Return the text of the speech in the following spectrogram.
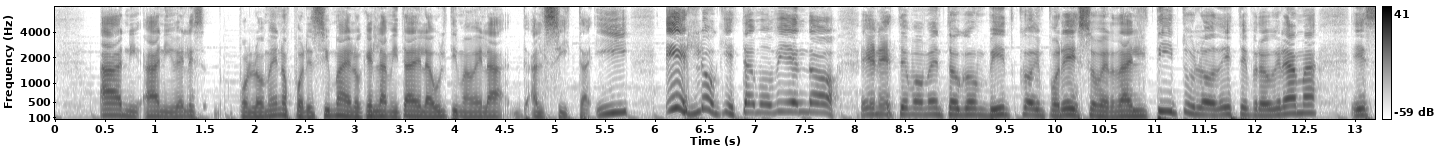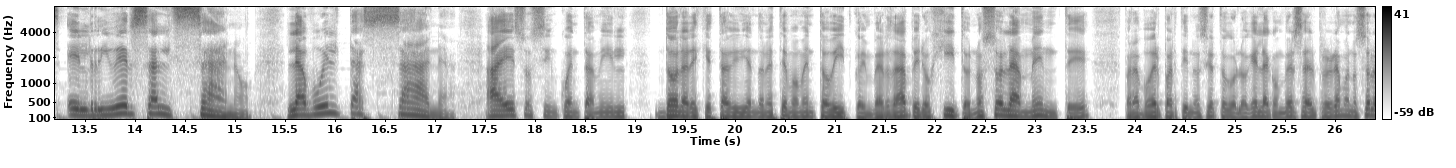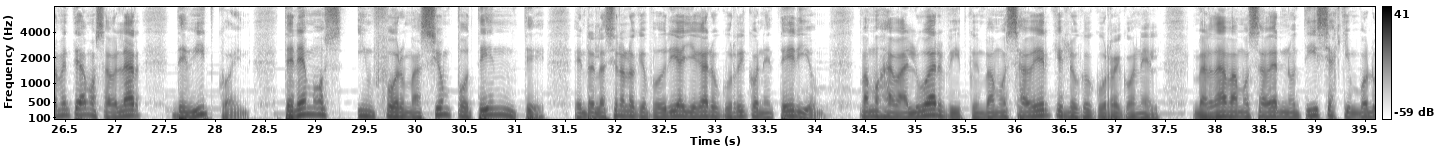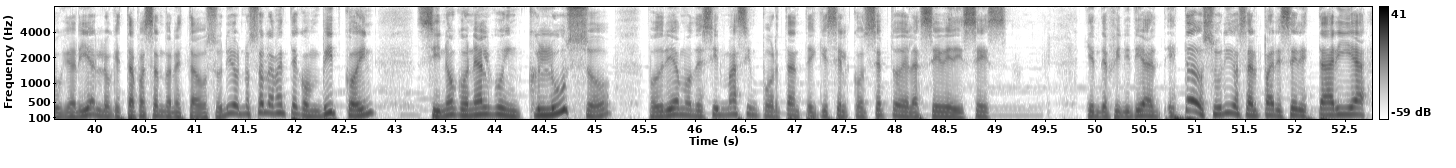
a niveles por lo menos por encima de lo que es la mitad de la última vela alcista. Y es lo que estamos viendo en este momento con Bitcoin. Por eso, ¿verdad? El título de este programa es El Reversal Sano, la vuelta sana a esos 50 mil dólares que está viviendo en este momento Bitcoin, ¿verdad? Pero ojito, no solamente, para poder partir, ¿no es cierto?, con lo que es la conversa del programa, no solamente vamos a hablar de Bitcoin, tenemos información potente en relación a lo que podría llegar a ocurrir con Ethereum. Vamos a evaluar Bitcoin, vamos a ver qué es lo que ocurre con él, ¿verdad? Vamos a ver noticias que involucrarían lo que está pasando en Estados Unidos, no solamente con Bitcoin, sino con algo incluso podríamos decir, más importante, que es el concepto de las CBDCs, que en definitiva Estados Unidos al parecer estaría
